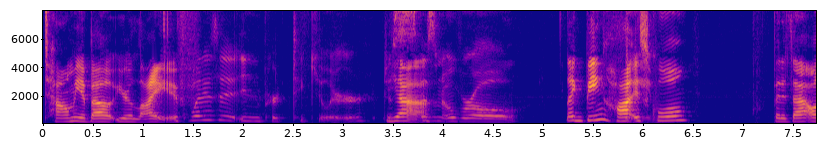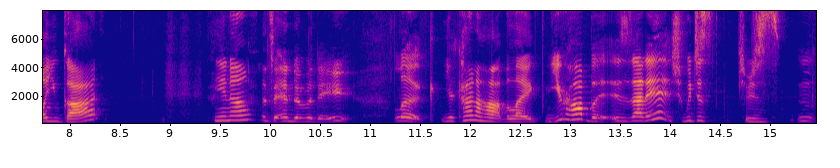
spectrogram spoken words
tell me about your life. What is it in particular? Just Yeah. as an overall Like being hot is cool, but is that all you got? You know, at the end of a date. Look, you're kind of hot, but like you're hot, but is that it? Should we just she was. Mm.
